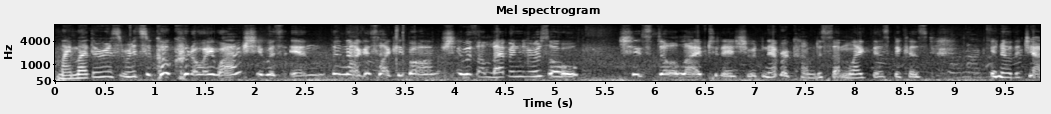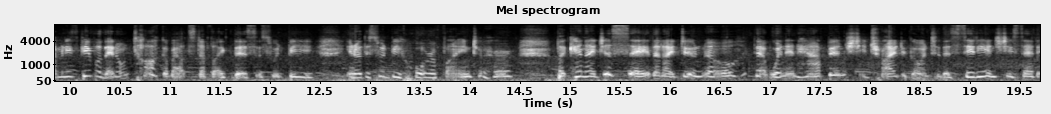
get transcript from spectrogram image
My mother is Ritsuko Kuroiwa. She was in the Nagasaki bomb. She was 11 years old. She's still alive today. She would never come to something like this because, you know, the Japanese people, they don't talk about stuff like this. This would be, you know, this would be horrifying to her. But can I just say that I do know that when it happened, she tried to go into the city and she said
